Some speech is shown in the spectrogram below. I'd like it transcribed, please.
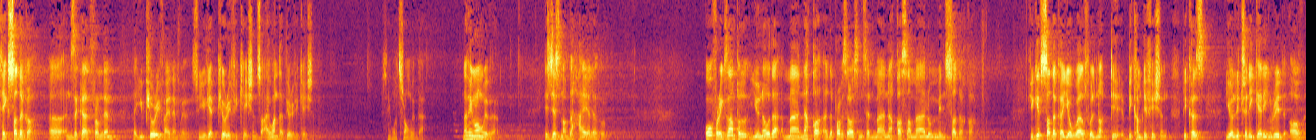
take sadaqah uh, and zakat from them that you purify them with. So you get purification. So I want that purification. Saying, what's wrong with that? Nothing wrong with that. It's just not the higher level. Or, for example, you know that ma naqa, the Prophet said, "Ma naqasa malum min sadaqah." If you give sadaqah, your wealth will not de- become deficient because you're literally getting rid of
